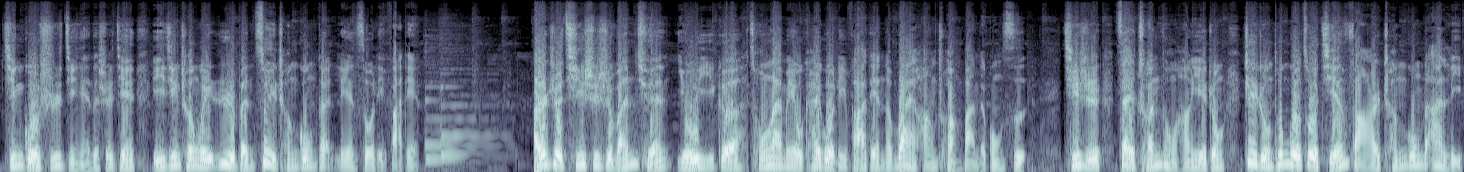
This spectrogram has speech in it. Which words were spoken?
经过十几年的时间，已经成为日本最成功的连锁理发店。而这其实是完全由一个从来没有开过理发店的外行创办的公司。其实，在传统行业中，这种通过做减法而成功的案例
